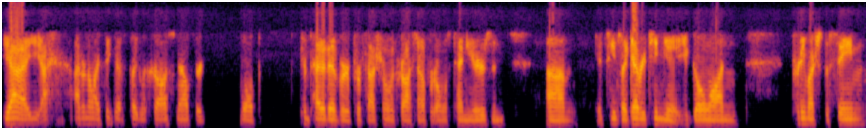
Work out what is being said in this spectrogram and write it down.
yeah, yeah, I don't know. I think I've played lacrosse now for well, competitive or professional lacrosse now for almost ten years, and um, it seems like every team you, you go on pretty much the same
